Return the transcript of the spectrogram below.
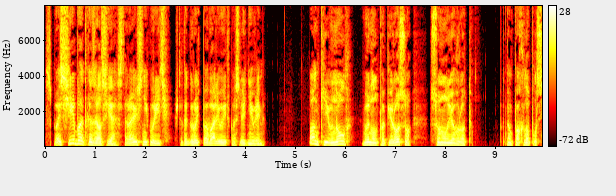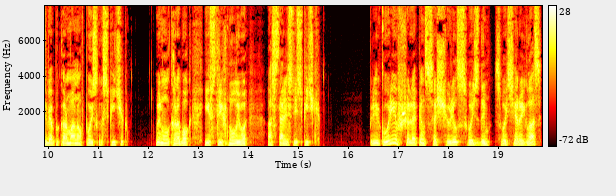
«Спасибо», — отказался я. «Стараюсь не курить. Что-то грудь побаливает в последнее время». Он кивнул, вынул папиросу, сунул ее в рот потом похлопал себя по карманам в поисках спичек, вынул коробок и встряхнул его, остались ли спички. Прикурив, Шаляпин сощурил свой дым, свой серый глаз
